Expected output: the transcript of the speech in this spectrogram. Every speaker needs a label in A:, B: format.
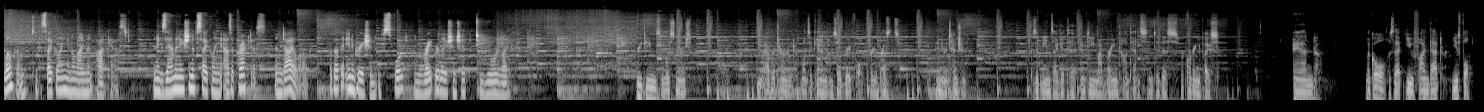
A: Welcome to the Cycling in Alignment podcast, an examination of cycling as a practice and dialogue about the integration of sport and right relationship to your life.
B: Greetings, listeners. You have returned. Once again, I'm so grateful for your presence and your attention because it means I get to empty my brain contents into this recording device. And the goal is that you find that useful,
